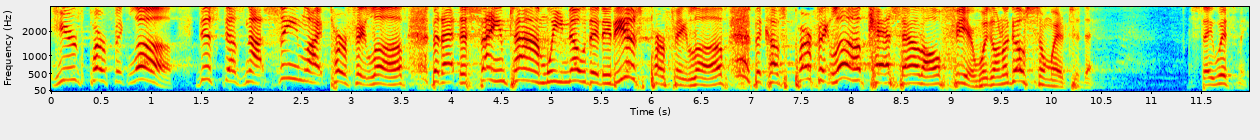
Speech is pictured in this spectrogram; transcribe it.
here's perfect love. This does not seem like perfect love, but at the same time, we know that it is perfect love because perfect love casts out all fear. We're going to go somewhere today. Stay with me.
